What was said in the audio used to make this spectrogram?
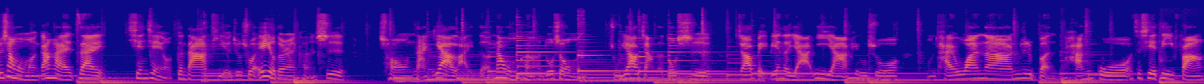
就像我们刚才在先前有跟大家提的，就是说，哎，有的人可能是从南亚来的，那我们可能很多时候我们主要讲的都是比较北边的亚裔啊，譬如说我们台湾啊、日本、韩国这些地方。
